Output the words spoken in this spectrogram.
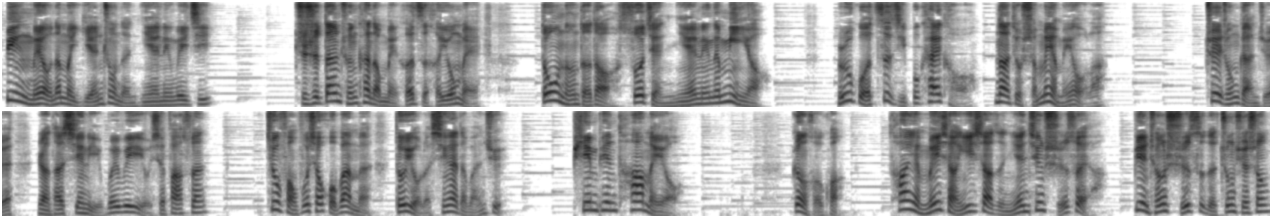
并没有那么严重的年龄危机，只是单纯看到美和子和由美都能得到缩减年龄的秘药，如果自己不开口，那就什么也没有了。这种感觉让他心里微微有些发酸，就仿佛小伙伴们都有了心爱的玩具。偏偏他没有，更何况他也没想一下子年轻十岁啊，变成十四的中学生。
